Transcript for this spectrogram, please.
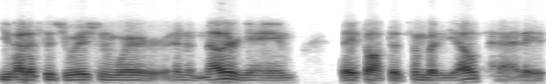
you had a situation where in another game they thought that somebody else had it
